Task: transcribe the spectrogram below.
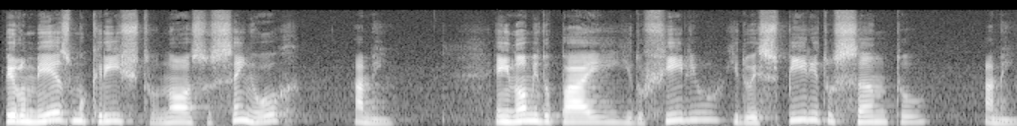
Pelo mesmo Cristo, nosso Senhor. Amém. Em nome do Pai e do Filho e do Espírito Santo. Amém.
